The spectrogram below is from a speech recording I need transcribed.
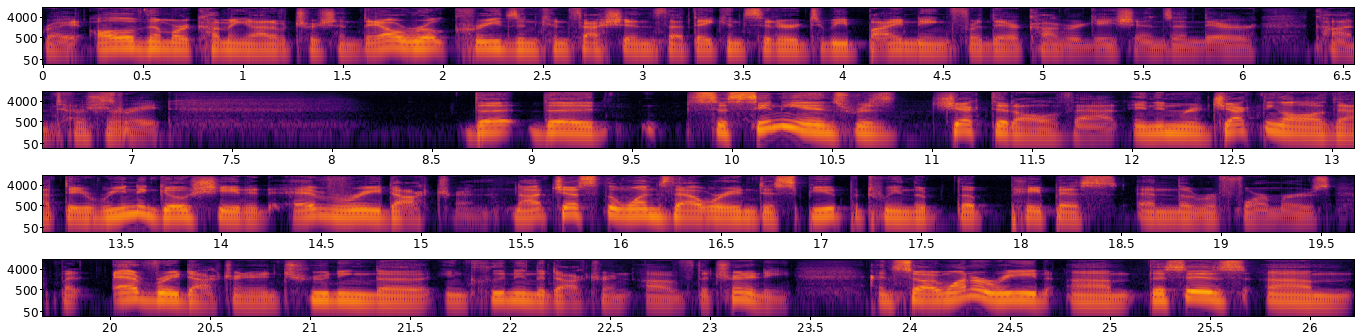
right? All of them were coming out of tradition. They all wrote creeds and confessions that they considered to be binding for their congregations and their context, right? The the Socinians rejected all of that, and in rejecting all of that, they renegotiated every doctrine, not just the ones that were in dispute between the, the papists and the reformers, but every doctrine, including the including the doctrine of the Trinity. And so, I want to read. Um, this is um,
